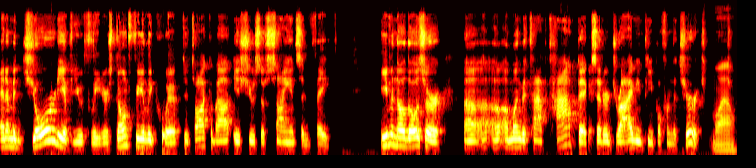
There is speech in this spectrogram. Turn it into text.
And a majority of youth leaders don't feel equipped to talk about issues of science and faith, even though those are uh, uh, among the top topics that are driving people from the church. Wow.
